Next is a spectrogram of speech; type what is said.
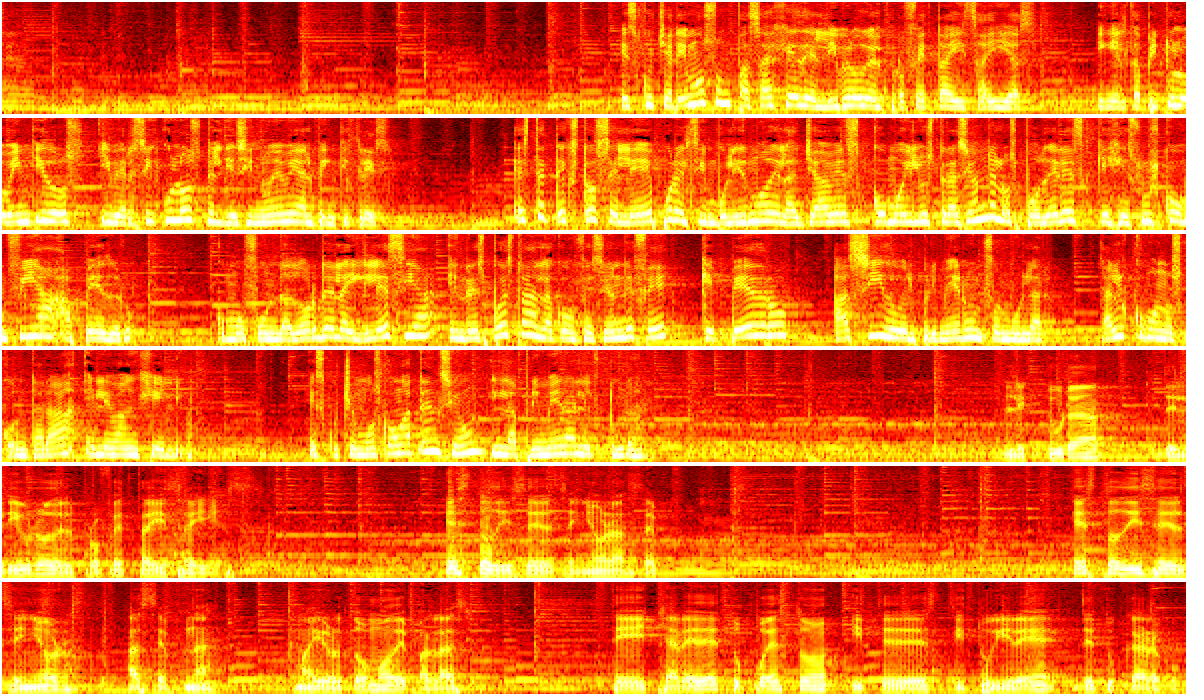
Escucharemos un pasaje del libro del profeta Isaías, en el capítulo 22 y versículos del 19 al 23. Este texto se lee por el simbolismo de las llaves como ilustración de los poderes que Jesús confía a Pedro, como fundador de la iglesia en respuesta a la confesión de fe que Pedro ha sido el primero en formular, tal como nos contará el Evangelio. Escuchemos con atención la primera lectura. lectura del libro del profeta Isaías. Esto dice el Señor a Sep- Esto dice el Señor a mayordomo de palacio. Te echaré de tu puesto y te destituiré de tu cargo.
